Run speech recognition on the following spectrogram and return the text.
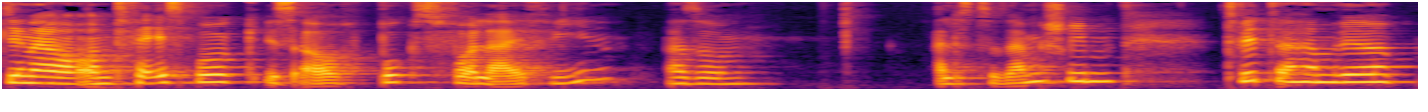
Genau, und Facebook ist auch Books for Life Wien, also alles zusammengeschrieben. Twitter haben wir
